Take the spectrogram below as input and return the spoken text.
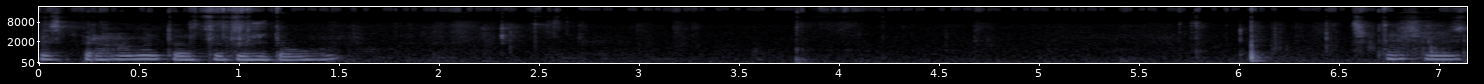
Без пергаменту це дуже довго. Далі у нас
